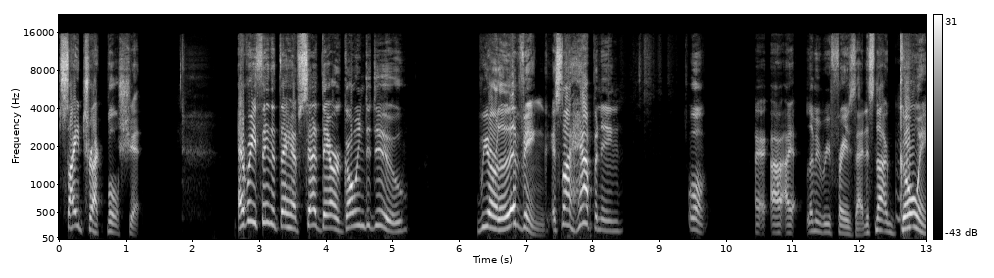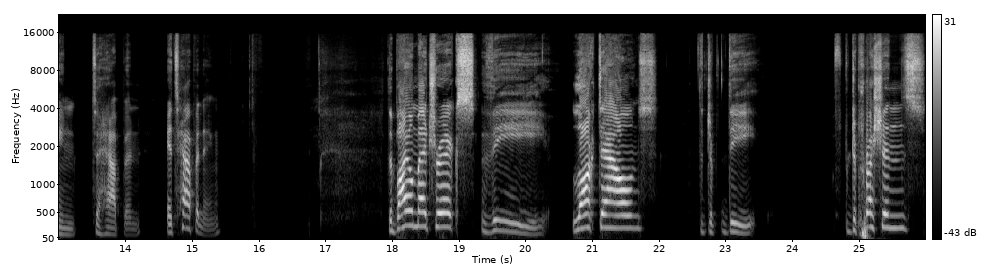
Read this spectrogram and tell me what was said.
sidetrack bullshit. Everything that they have said they are going to do, we are living. It's not happening. Well, I, I, I let me rephrase that. It's not going to happen. It's happening. The biometrics, the lockdowns, the de- the depressions.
